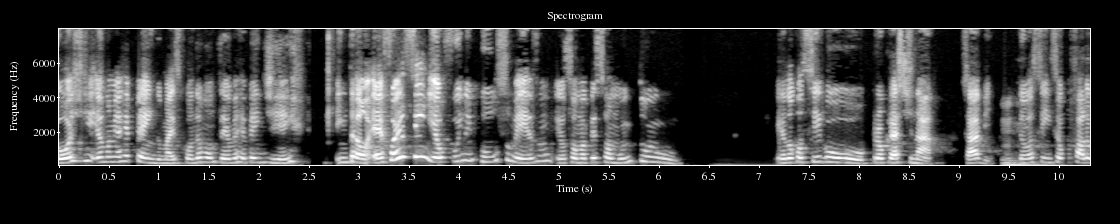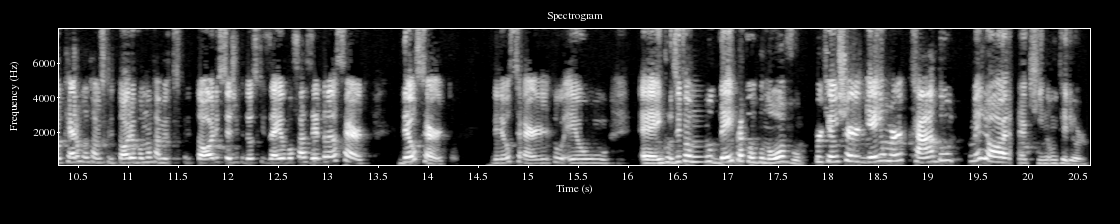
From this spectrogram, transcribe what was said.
hoje eu não me arrependo, mas quando eu montei eu me arrependi, hein? Então, é, foi assim, eu fui no impulso mesmo. Eu sou uma pessoa muito. Eu não consigo procrastinar, sabe? Uhum. Então, assim, se eu falo, eu quero montar um escritório, eu vou montar meu escritório, seja o que Deus quiser, eu vou fazer, deu certo. Deu certo. Deu certo. Eu, é, inclusive, eu mudei para Campo Novo porque eu enxerguei um mercado melhor aqui no interior.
